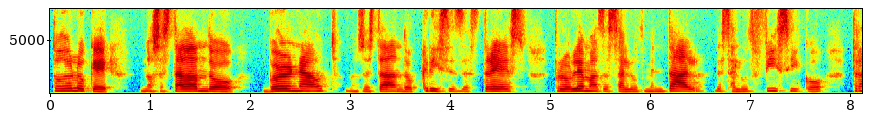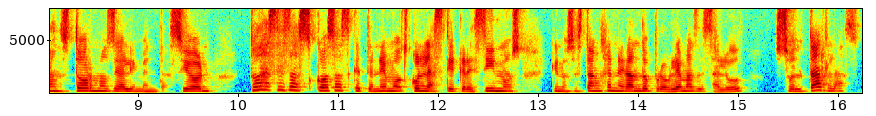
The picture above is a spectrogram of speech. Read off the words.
todo lo que nos está dando burnout, nos está dando crisis de estrés, problemas de salud mental, de salud físico, trastornos de alimentación, todas esas cosas que tenemos, con las que crecimos, que nos están generando problemas de salud, soltarlas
